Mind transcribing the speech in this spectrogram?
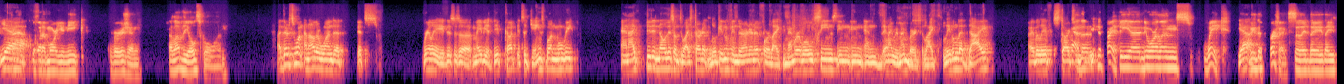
Yeah. But a more unique version. I love the old school one. Uh, there's one another one that it's really this is a maybe a deep cut. It's a James Bond movie. And I didn't know this until I started looking in the internet for like memorable scenes in, in and then I remembered like Live and Let Die, I believe starts. Yeah, the, that's right. The uh, New Orleans wake. Yeah, I mean, that's perfect. So they, they they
